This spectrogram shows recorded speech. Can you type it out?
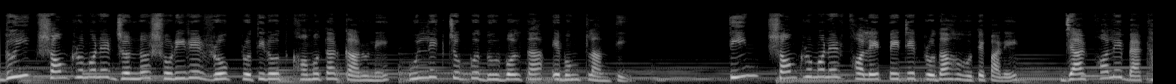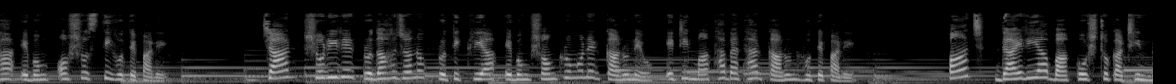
দুই, সংক্রমণের জন্য শরীরের রোগ প্রতিরোধ ক্ষমতার কারণে উল্লেখযোগ্য দুর্বলতা এবং ক্লান্তি। তিন সংক্রমণের ফলে পেটে প্রদাহ হতে পারে, যার ফলে ব্যথা এবং অস্বস্তি হতে পারে। চার, শরীরের প্রদাহজনক প্রতিক্রিয়া এবং সংক্রমণের কারণেও এটি মাথা ব্যথার কারণ হতে পারে। পাঁচ, ডায়রিয়া বা কোষ্ঠকাঠিন্য,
